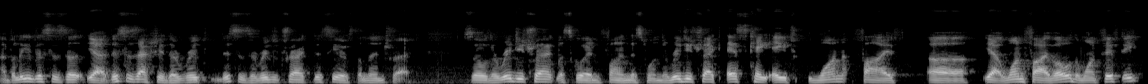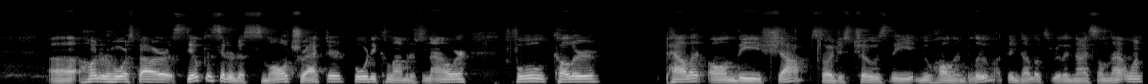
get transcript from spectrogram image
I believe this is the yeah. This is actually the this is the Rigitrac. This here is the Lintrac. So the Rigitrac. Let's go ahead and find this one. The Rigitrac SKH one five uh yeah one five zero the one fifty. Uh, 100 horsepower, still considered a small tractor, 40 kilometers an hour, full color palette on the shop. So I just chose the New Holland blue. I think that looks really nice on that one.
